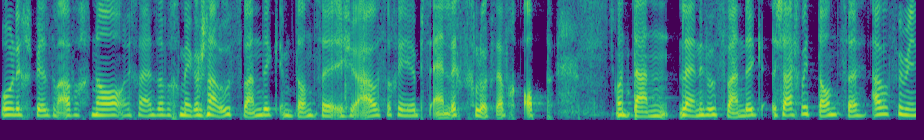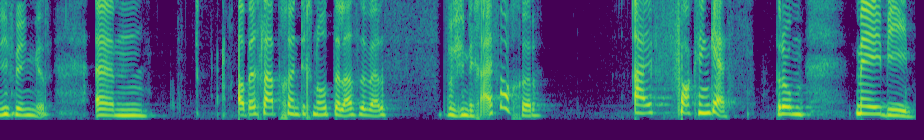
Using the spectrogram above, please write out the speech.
und ich spiele es ihm einfach nach und ich lerne es einfach mega schnell auswendig. Im Tanzen ist ja auch so etwas Ähnliches, ich schaue es einfach ab und dann lerne ich es auswendig. Es ist eigentlich wie Tanzen, einfach für meine Finger. Ähm, aber ich glaube, könnte ich Noten lesen, wäre es wahrscheinlich einfacher. I fucking guess. Darum, maybe.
